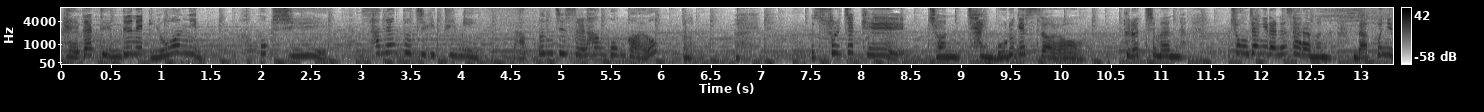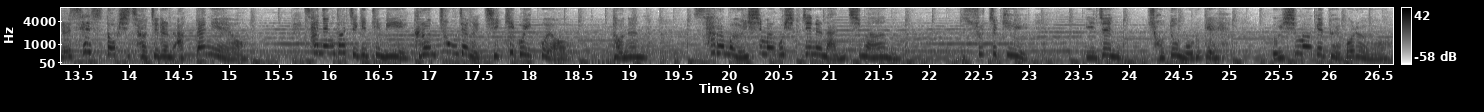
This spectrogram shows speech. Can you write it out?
배가 든든해. 요원님, 혹시 사냥터지기 팀이 나쁜 짓을 한 건가요? 솔직히 전 잘 모르겠어요. 그렇지만 총장이라는 사람은 나쁜 일을 셀 수도 없이 저지른 악당이에요. 사냥터지기 팀이 그런 총장을 지키고 있고요. 저는 사람을 의심하고 싶지는 않지만 솔직히 이젠 저도 모르게 의심하게 돼버려요.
